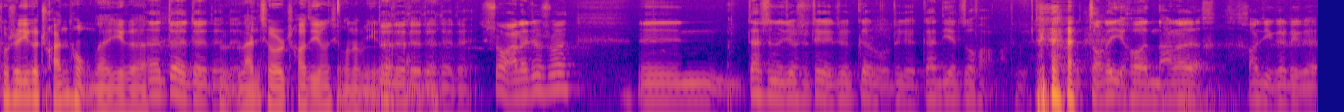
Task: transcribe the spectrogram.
不是一个传统的一个，呃，对对对对，篮球超级英雄那么一个，对对对对对对。说完了就是说，嗯，但是呢，就是这个就各种这个干爹做法嘛，对不对？走了以后拿了好几个这个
